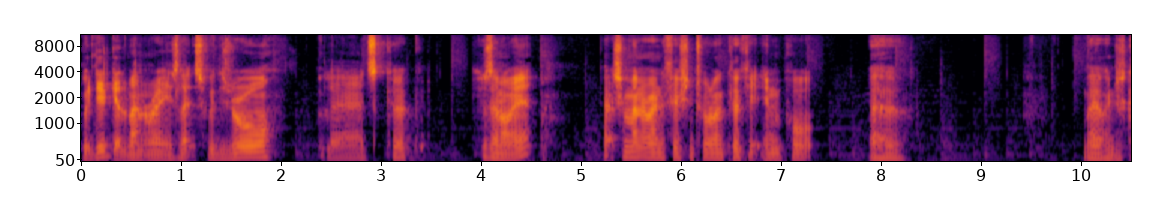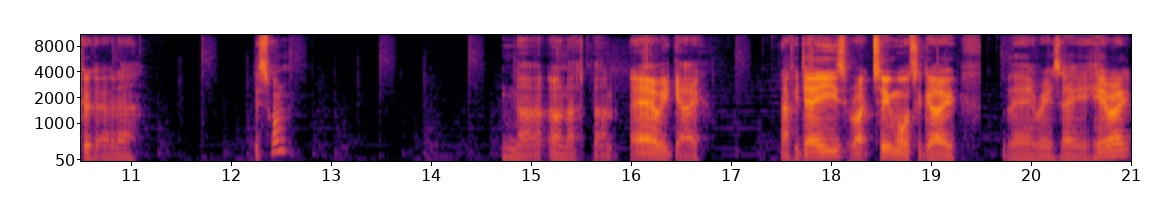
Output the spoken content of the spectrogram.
We did get the manta rays. Let's withdraw. Let's cook. Is that not it? Catch a manta ray in a fishing trawler and cook it. Import. Oh. Maybe I can just cook it over there. This one? No. Oh, no, it's burnt. There we go. Happy days. Right, two more to go. There is a hero.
